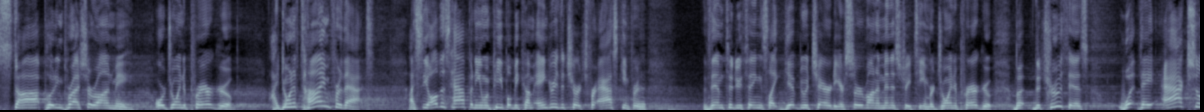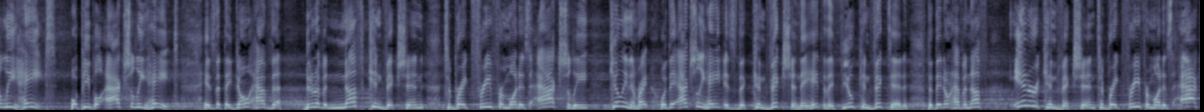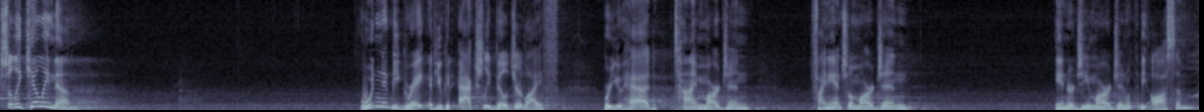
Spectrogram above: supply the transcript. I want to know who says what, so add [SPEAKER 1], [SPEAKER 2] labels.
[SPEAKER 1] Stop putting pressure on me. Or join a prayer group. I don't have time for that. I see all this happening when people become angry at the church for asking for them to do things like give to a charity or serve on a ministry team or join a prayer group. But the truth is, what they actually hate, what people actually hate, is that they don't have the they don't have enough conviction to break free from what is actually killing them, right? What they actually hate is the conviction. They hate that they feel convicted, that they don't have enough inner conviction to break free from what is actually killing them. Wouldn't it be great if you could actually build your life where you had time margin, financial margin, energy margin? Wouldn't that be awesome?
